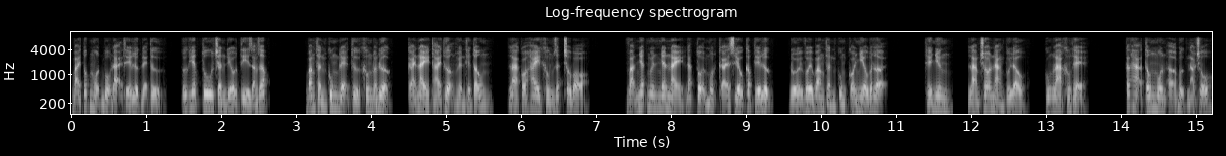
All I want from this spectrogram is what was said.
bãi túc một bộ đại thế lực đệ tử, ước hiếp tu chân điếu ti dáng dấp. Băng thần cung đệ tử không đoán được, cái này thái thượng huyền thiên tông, là có hay không rất châu bò. Vạn nhất nguyên nhân này đắc tội một cái siêu cấp thế lực, đối với băng thần cung có nhiều bất lợi. Thế nhưng, làm cho nàng túi đầu, cũng là không thể. Các hạ tông môn ở bực nào chỗ,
